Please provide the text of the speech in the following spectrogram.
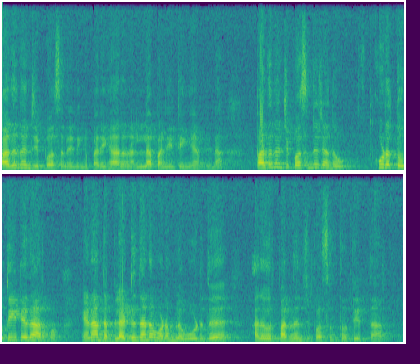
பதினஞ்சு பர்சன்டேஜ் நீங்கள் பரிகாரம் நல்லா பண்ணிட்டீங்க அப்படின்னா பதினஞ்சு பர்சன்டேஜ் அந்த கூட தொத்திக்கிட்டே தான் இருக்கும். ஏன்னா அந்த பிளட்டு தானே உடம்புல ஓடுது. அது ஒரு பதினஞ்சு பர்சன்ட் தொத்திட்டு தான் இருக்கும்.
